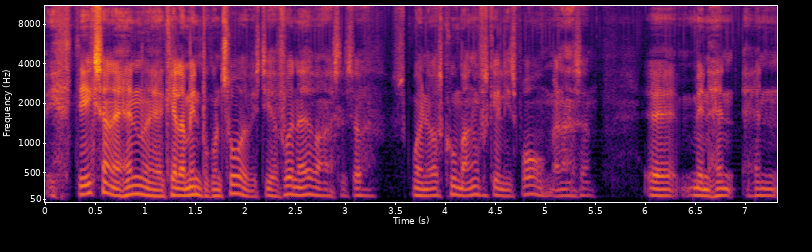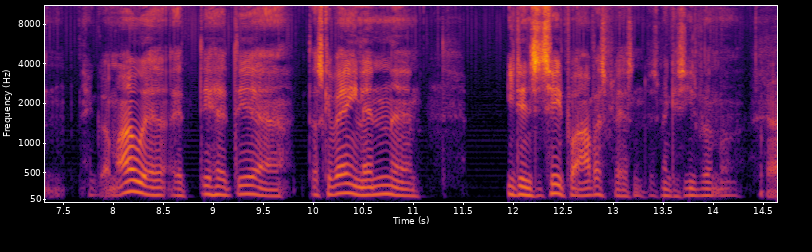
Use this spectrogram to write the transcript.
det er ikke sådan, at han øh, kalder dem ind på kontoret, hvis de har fået en advarsel, så skulle han jo også kunne mange forskellige sprog, men altså... Øh, men han, han, han gør meget ud af, at det her, det er... Der skal være en eller anden øh, identitet på arbejdspladsen, hvis man kan sige det på den måde. Ja.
